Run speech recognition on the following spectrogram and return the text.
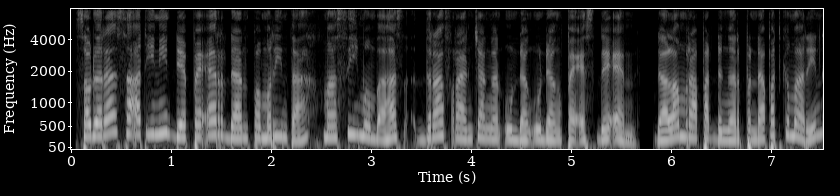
Saudara, saat ini DPR dan pemerintah masih membahas draft rancangan Undang-Undang PSDN. Dalam rapat dengar pendapat kemarin,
